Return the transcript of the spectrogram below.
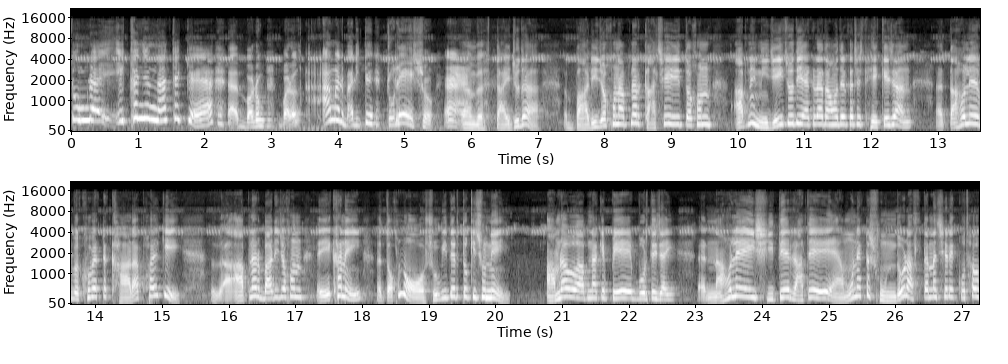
তোমরা এখানে না থেকে বরং বরং আমার বাড়িতে চলে এসো হ্যাঁ। তাইজুদা বাড়ি যখন আপনার কাছেই, তখন আপনি নিজেই যদি এক রাত আমাদের কাছে থেকে যান তাহলে খুব একটা খারাপ হয় কি? আপনার বাড়ি যখন এখানেই তখন অসুবিধের তো কিছু নেই। আমরাও আপনাকে পেয়ে পড়তে যাই। না হলে এই শীতের রাতে এমন একটা সুন্দর আস্তানা ছেড়ে কোথাও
